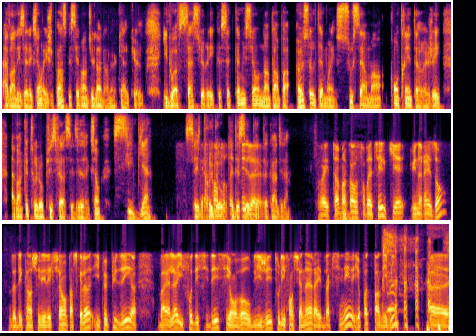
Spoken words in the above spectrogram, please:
avant les élections et je pense que c'est rendu là dans leur calcul. Ils doivent s'assurer que cette commission n'entend pas un seul témoin sous serment contre-interrogé avant que Trudeau puisse faire ses élections, si bien c'est Trudeau qui décide d'être le candidat. Oui, Tom, encore faudrait-il qu'il y ait une raison de déclencher l'élection parce que là, il peut plus dire ben là, il faut décider si on va obliger tous les fonctionnaires à être vaccinés. Il n'y a pas de pandémie. euh,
